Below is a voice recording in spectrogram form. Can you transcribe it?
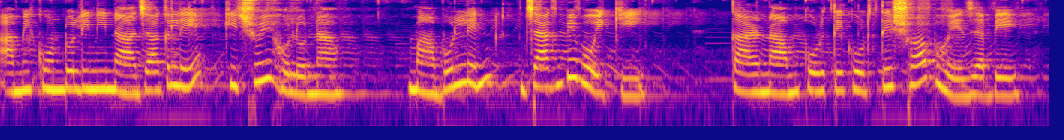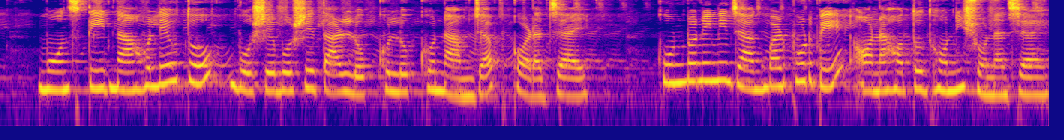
আমি কুণ্ডলিনী না জাগলে কিছুই হলো না। মা বললেন, জাগবে বই কি? তার নাম করতে করতে সব হয়ে যাবে। মন স্থির না হলেও তো বসে বসে তার লক্ষ লক্ষ নাম জাপ করা যায়। কুণ্ডলিনী জাগবার পূর্বে অনাহত ধ্বনি শোনা যায়।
